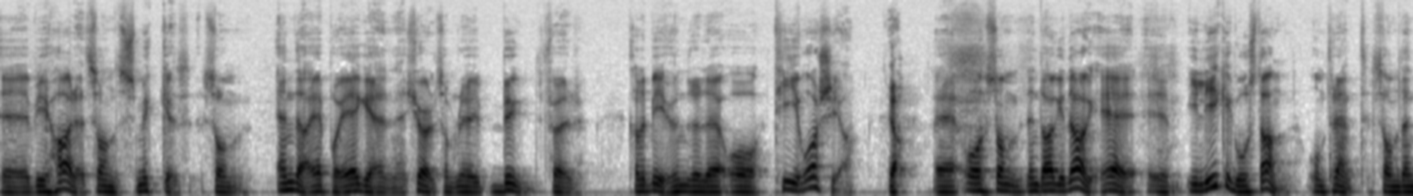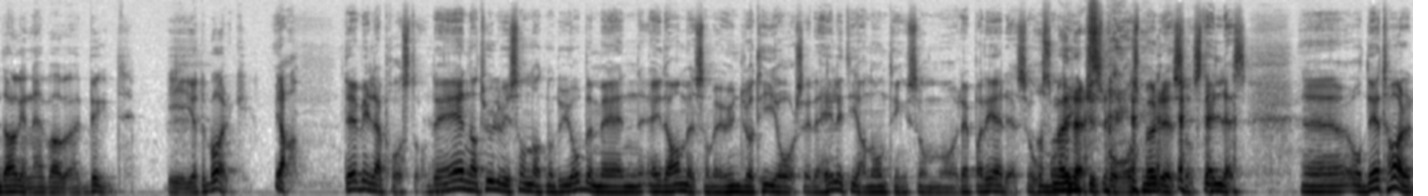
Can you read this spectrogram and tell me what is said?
eh, vi har et sånt smykke som enda er på egen kjøl, som ble bygd for hva det blir, 110 år siden. ja. Eh, og som den dag i dag er eh, i like god stand omtrent som den dagen den var bygd i Göteborg. Ja, det vil jeg påstå. Det er naturligvis sånn at når du jobber med en, ei dame som er 110 år, så er det hele tida noen ting som må repareres og, Og smøres. på og smøres og stelles. Uh, og det tar,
